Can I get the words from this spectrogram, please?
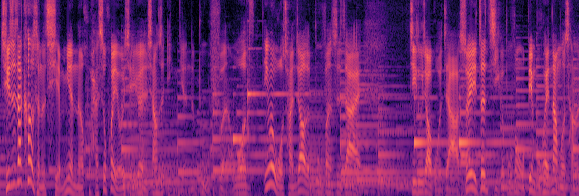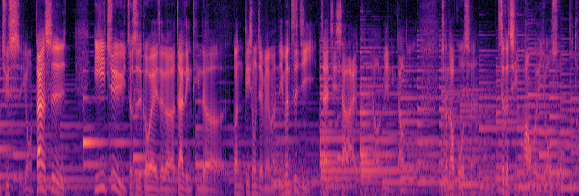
其实，在课程的前面呢，还是会有一些有点像是引言的部分。我因为我传教的部分是在基督教国家，所以这几个部分我并不会那么长的去使用。但是依据就是各位这个在聆听的关弟兄姐妹们，你们自己在接下来可能要面临到的传道过程，这个情况会有所不同。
